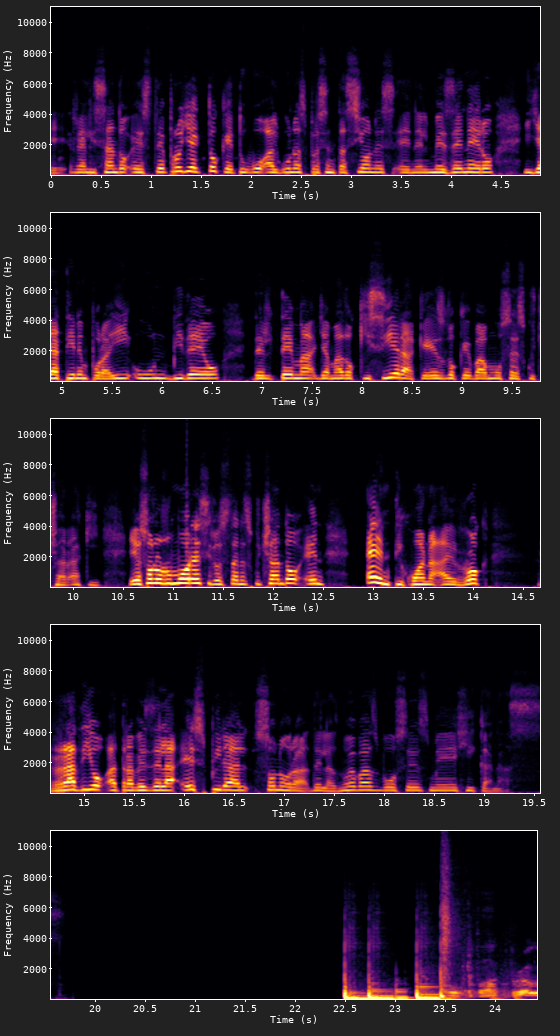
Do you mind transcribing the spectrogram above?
eh, realizando este proyecto que tuvo algunas presentaciones en el mes de enero y ya tienen por ahí un video del tema llamado Quisiera, que es lo que vamos a escuchar aquí. Ellos son los rumores y los están escuchando en, en Tijuana iRock Radio a través de la espiral sonora de las nuevas voces mexicanas. Oh fuck, bro.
